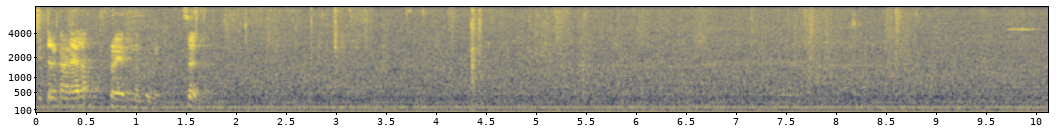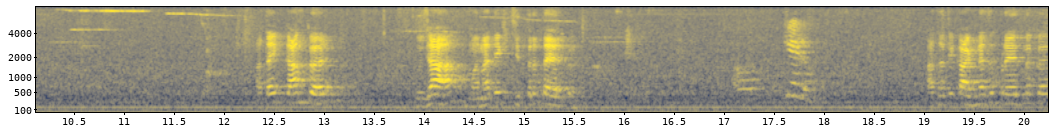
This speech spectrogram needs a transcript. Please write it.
चित्र काढायला प्रयत्न करूया. चल. आता एक काम कर तुझ्या मनात एक चित्र तयार कर. अ, केलं. आता ते काढण्याचा प्रयत्न कर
